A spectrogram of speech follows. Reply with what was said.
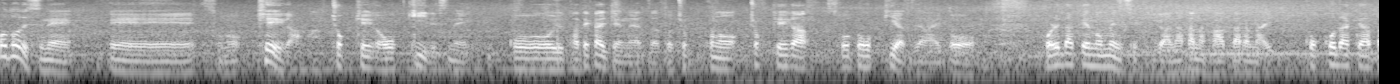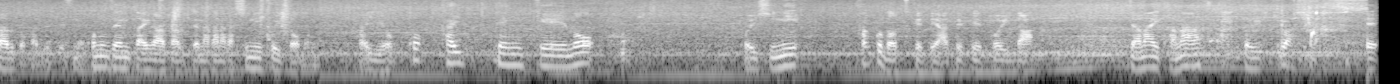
ぽどですね、えー、その径が直径が大きいですね。こういう縦回転のやつだとちょこの直径が相当大きいやつじゃないとこれだけの面積がなかなか当たらない。ここだけ当たるとかでですねこの全体が当たるってなかなかしにくいと思う、はい、横回転系の砥石に角度をつけて当てて研いだじゃないかなという気はします。え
